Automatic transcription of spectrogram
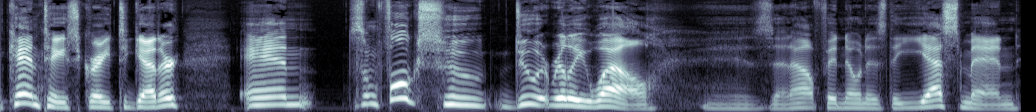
can taste great together. And some folks who do it really well is an outfit known as the Yes Men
